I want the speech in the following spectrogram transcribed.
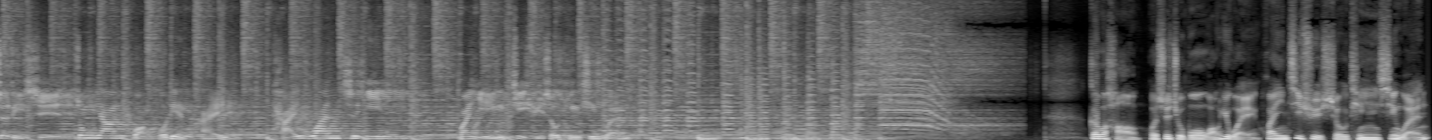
这里是中央广播电台台湾之音，欢迎继续收听新闻。各位好，我是主播王玉伟，欢迎继续收听新闻。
